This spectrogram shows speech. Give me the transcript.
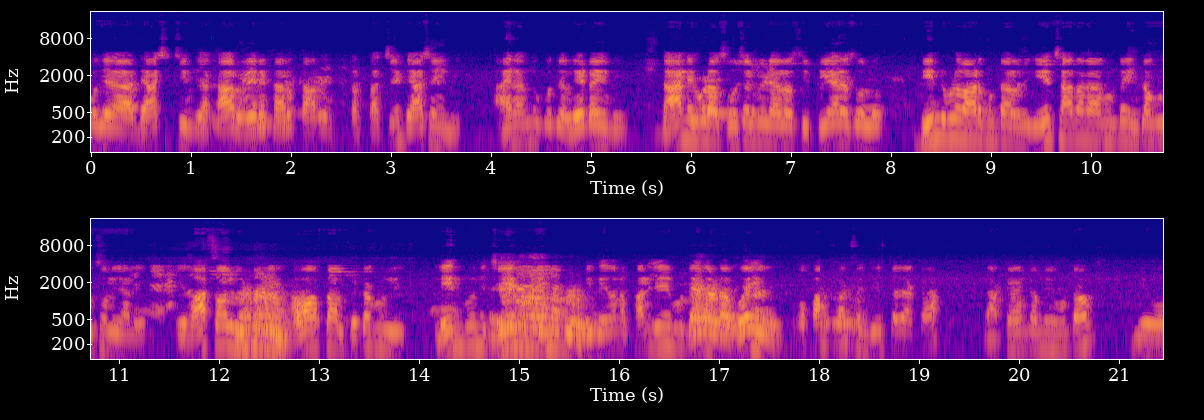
కొద్దిగా డాష్ ఇచ్చింది. ఆ కారు వేరే కారు కారు టచ్ అయ్యి డాష్ అయింది. అయినందుకు కొద్దిగా లేట్ అయింది. దాన్ని కూడా సోషల్ మీడియాలో టీఆర్ఎస్ వాళ్ళు దీన్ని కూడా వాడుకుంటారు. మీకు ఏం సాధన కాకుంటే ఇంట్లో కూర్చోవాలి కానీ ఈ వాస్తవాలు పెట్టండి అవాస్తవాలు పెట్టకుండా లేని కొన్ని చేయకుండా మీకు ఏమైనా పని చేయకుంటే అక్కడ పోయి ఒక పని సక్సెస్ చేస్తుంది అక్క మేము ఉంటాం. మేము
